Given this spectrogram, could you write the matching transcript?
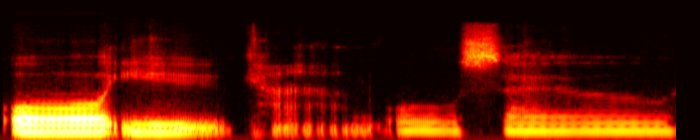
or you can also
